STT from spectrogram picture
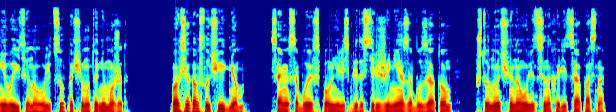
И выйти на улицу почему-то не может. Во всяком случае, днем. Сами собой вспомнились предостережения Забузы о том, что ночью на улице находиться опасно.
